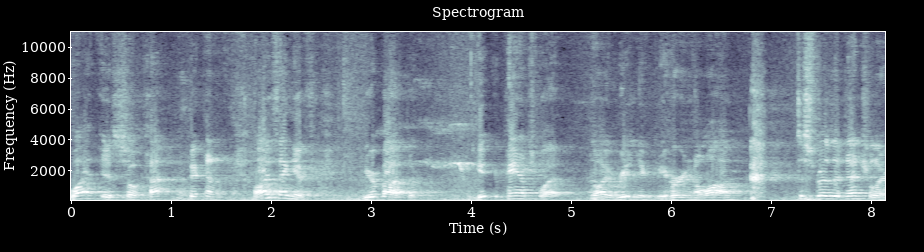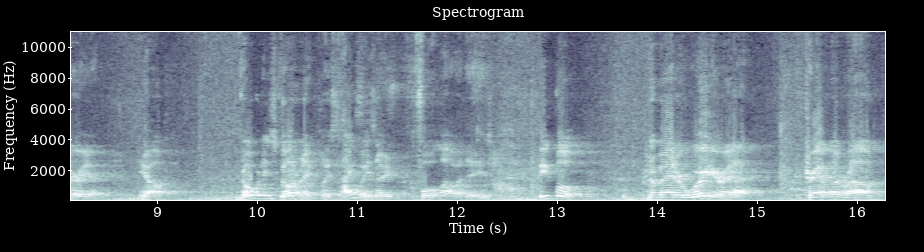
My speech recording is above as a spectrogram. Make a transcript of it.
What is so cotton? The only thing, if you're about to get your pants wet, the only reason you could be hurrying along, this residential area, you know, nobody's going anyplace. Highways are full nowadays. People, no matter where you're at, traveling around,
